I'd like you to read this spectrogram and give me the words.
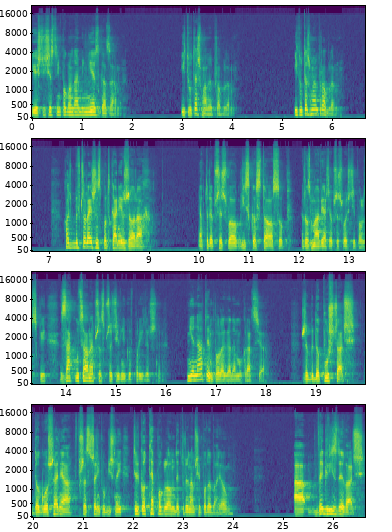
jeśli się z tymi poglądami nie zgadzamy. I tu też mamy problem. I tu też mamy problem. Choćby wczorajsze spotkanie w Żorach, na które przyszło blisko 100 osób rozmawiać o przyszłości Polski, zakłócane przez przeciwników politycznych. Nie na tym polega demokracja, żeby dopuszczać do głoszenia w przestrzeni publicznej tylko te poglądy, które nam się podobają, a wygwizdywać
